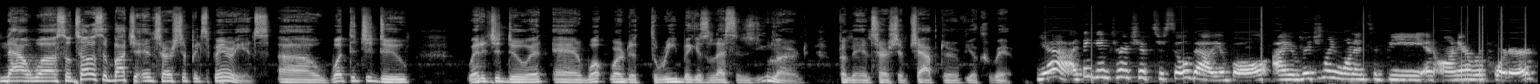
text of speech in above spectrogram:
Now, uh, so tell us about your internship experience. Uh, what did you do? Where did you do it? And what were the three biggest lessons you learned from the internship chapter of your career? Yeah, I think internships are so valuable. I originally wanted to be an on air reporter.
